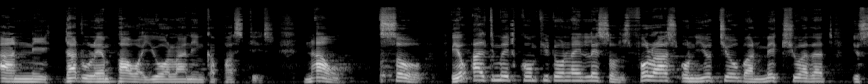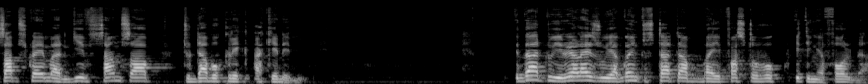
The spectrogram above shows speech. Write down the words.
and uh, that will empower your learning capacities. Now, so your ultimate computer online lessons, follow us on YouTube and make sure that you subscribe and give thumbs up to Double Click Academy. With that, we realize we are going to start up by first of all creating a folder.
